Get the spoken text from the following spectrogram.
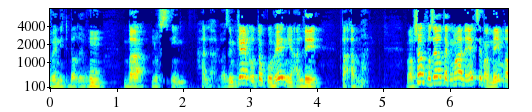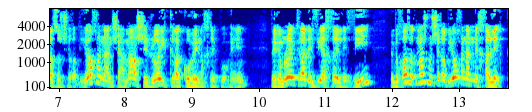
ונתבררו בנושאים הללו. אז אם כן, אותו כהן יעלה פעמיים. ועכשיו חוזרת הגמרא לעצם המימרה הזאת של רבי יוחנן, שאמר שלא יקרא כהן אחרי כהן, וגם לא יקרא לוי אחרי לוי, ובכל זאת משמע שרבי יוחנן מחלק.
